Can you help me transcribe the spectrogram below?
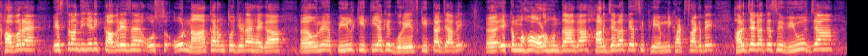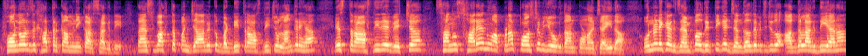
ਖਬਰ ਹੈ, ਇਸ ਤਰ੍ਹਾਂ ਦੀ ਜਿਹੜੀ ਕਵਰੇਜ ਹੈ, ਉਸ ਉਹ ਨਾ ਕਰਨ ਤੋਂ ਜਿਹੜਾ ਹੈਗਾ ਉਹਨੇ ਅਪੀਲ ਕੀਤੀ ਹੈ ਕਿ ਗੁਰੇਜ਼ ਕੀਤਾ ਜਾਵੇ। ਇੱਕ ਮਾਹੌਲ ਹੁੰਦਾ ਹੈਗਾ, ਹਰ ਜਗ੍ਹਾ ਤੇ ਅਸੀਂ ਫੇਮ ਨਹੀਂ ਖੱਟ ਸਕਦੇ, ਹਰ ਜਗ੍ਹਾ ਤੇ ਅਸੀਂ ਵਿਊਜ਼ ਜਾਂ ਫਾਲੋਅਰਸ ਖਾਤਰ ਕੰਮ ਨਹੀਂ ਕਰ ਸਕਦੇ। ਤਾਂ ਇਸ ਵਕਤ ਪੰਜਾਬ ਇੱਕ ਵੱਡੀ ਤਰਾਸਦੀ ਚੋਂ ਲੰਘ ਰਿਹਾ। ਇਸ ਤਰਾਸਦੀ ਦੇ ਵਿੱਚ ਸਾਨੂੰ ਸਾਰਿਆਂ ਨੂੰ ਆਪਣਾ ਪੋਜ਼ਿਟਿਵ ਯੋਗਦਾਨ ਪਾਉਣਾ ਚਾਹੀਦਾ। ਉਹਨਾਂ ਨੇ ਇੱਕ ਐਗਜ਼ਾਮਪਲ ਦਿੱਤੀ ਕਿ ਜੰਗਲ ਦੇ ਵਿੱਚ ਜਦੋਂ ਅੱਗ ਲੱਗਦੀ ਆ ਨਾ,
